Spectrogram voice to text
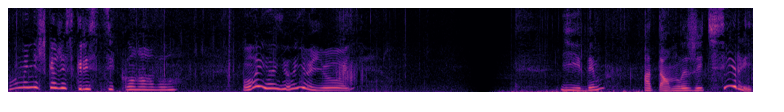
А мені ж каже скрізь цікаво. Ой-ой-ой-ой-ой. Їдемо, а там лежить сірий.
